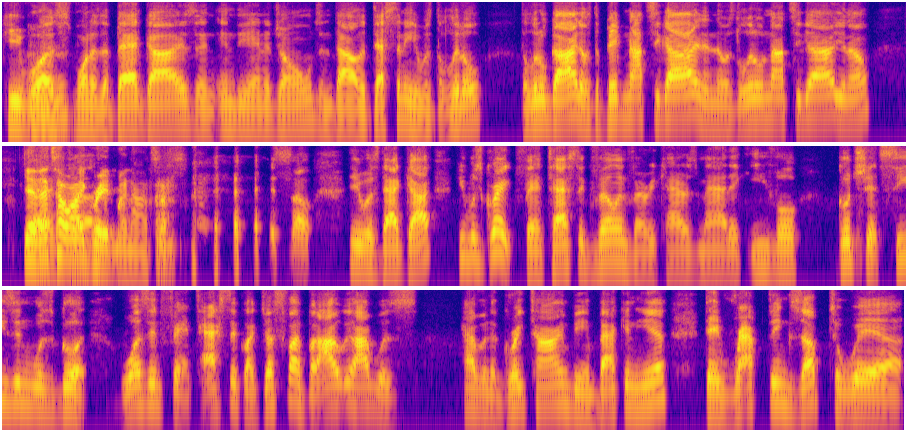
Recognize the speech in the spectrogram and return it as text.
He was one of the bad guys in Indiana Jones and Dial of Destiny. He was the little, the little guy. There was the big Nazi guy, and then there was the little Nazi guy. You know. Yeah, that's And, how I uh, grade my nonsense. so he was that guy. He was great, fantastic villain, very charismatic, evil, good shit. Season was good, wasn't fantastic like Justified, but I I was having a great time being back in here. They wrapped things up to where,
